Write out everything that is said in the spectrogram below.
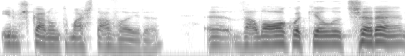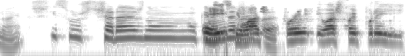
ir buscar um Tomás Taveira uh, dá logo aquele tcharã, não é? Mas isso os tcharãs não, não querem é isso, dizer eu nada. Acho que foi, eu acho que foi por aí.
